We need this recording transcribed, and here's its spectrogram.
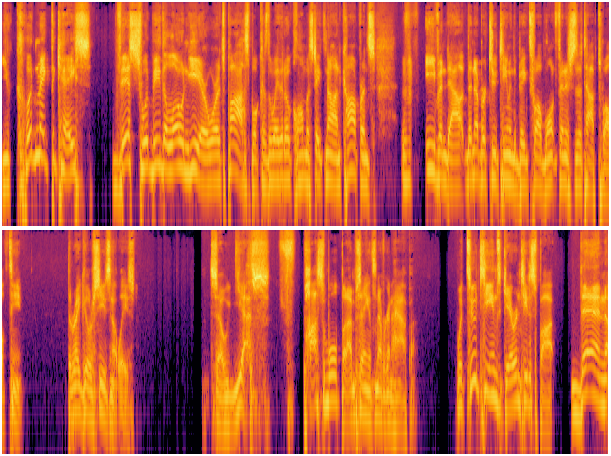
You could make the case this would be the lone year where it's possible because the way that Oklahoma State's non-conference evened out, the number two team in the Big 12 won't finish as a top 12 team, the regular season at least. So yes, possible, but I'm saying it's never going to happen. With two teams guaranteed a spot, then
